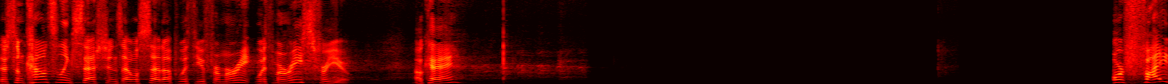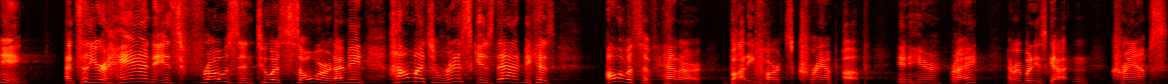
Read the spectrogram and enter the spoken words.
there's some counseling sessions I will set up with you for Marie, with Maurice for you. Okay? Or fighting until your hand is frozen to a sword. I mean, how much risk is that? Because all of us have had our body parts cramp up in here, right? Everybody's gotten cramps.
